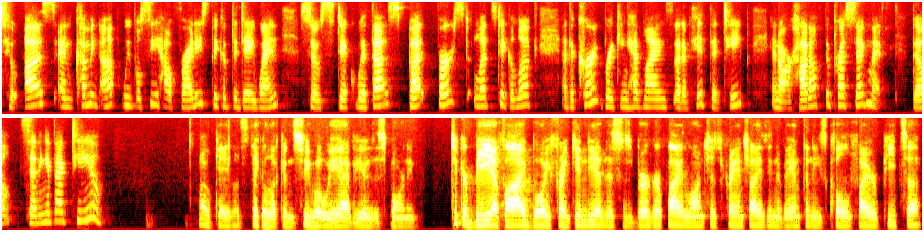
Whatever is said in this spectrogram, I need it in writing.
to us. And coming up, we will see how Friday's pick of the day went. So stick with us. But first, let's take a look at the current breaking headlines that have hit the tape in our hot off the press segment. Bill, sending it back to you. Okay, let's take a look and see what we have here this morning. Ticker BFI, Boy Frank India. This is BurgerFi launches franchising of Anthony's Coal Fire Pizza.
